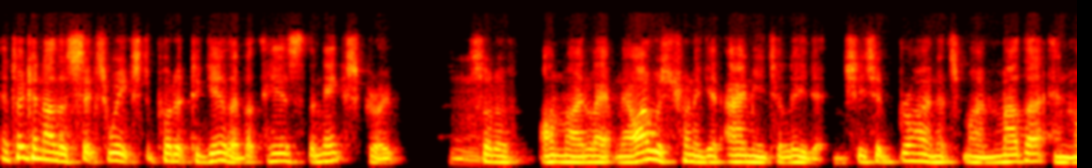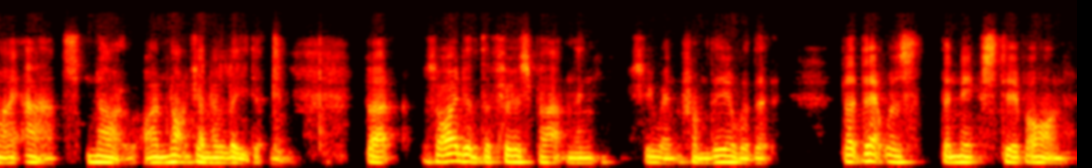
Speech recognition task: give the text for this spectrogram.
it took another six weeks to put it together, but here's the next group mm. sort of on my lap. Now, I was trying to get Amy to lead it, and she said, Brian, it's my mother and my aunts. No, I'm not going to lead it. Mm. But so I did the first part, and then she went from there with it. But that was the next step on.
